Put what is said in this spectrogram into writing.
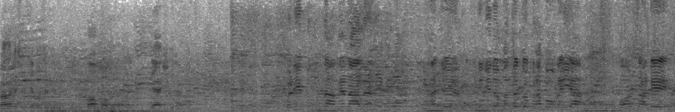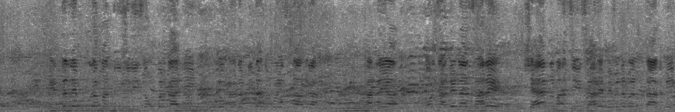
ਰਾਧਾ ਕ੍ਰਿਸ਼ਨ ਸੇਵਾ ਸੰਸਥਾ ਨੂੰ ਬਹੁਤ ਬਹੁਤ ਵਧਾਈ। ਜੈ ਸ਼੍ਰੀ ਰਾਮ ਬੜੀ ਧੂਮਧਾਮ ਦੇ ਨਾਲ ਅੱਜ ਨਿੱਜੀ ਤੋਂ ਮੰਦਰ ਤੋਂ ਪ੍ਰਾਰੰਭ ਹੋ ਰਹੀ ਆ ਔਰ ਸਾਡੇ ਕੇਂਦਰ ਦੇ ਪੂਰਬ ਮੰਤਰੀ ਸ੍ਰੀ ਸੋਮ ਪ੍ਰਕਾਸ਼ ਜੀ, ਉਹ ਮੈਡਮ ਜੀ ਦਾ ਸਗੋਂ ਇਸ ਦਾ ਉਦਘਾਟਨ ਕਰ ਰਹੇ ਆ ਔਰ ਸਾਡੇ ਨਾਲ ਸਾਰੇ ਸ਼ਹਿਰ ਨਿਵਾਸੀ, ਸਾਰੇ ਵਿਭਿੰਨ ਵਿਭਿੰਨ ਧਾਰਮਿਕ,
